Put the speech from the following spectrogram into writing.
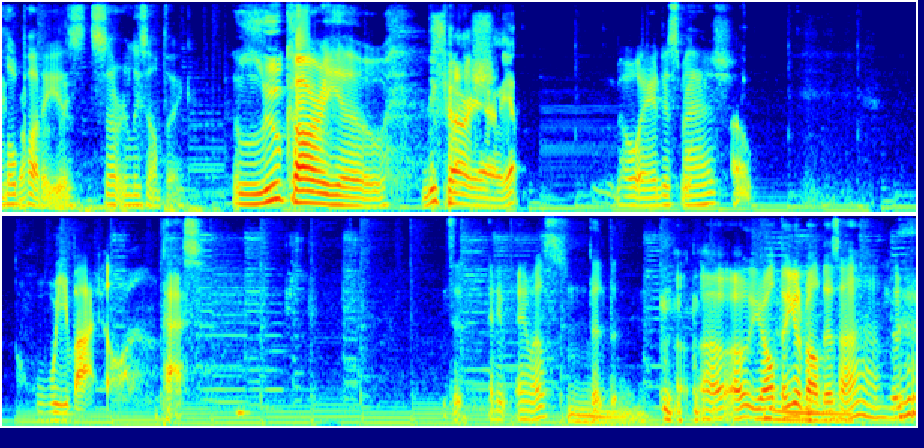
low probably. putty is certainly something. Lucario. Lucario, yep. Oh, and a smash. Oh. Weavile. Pass. Is it any, anyone else? The- the- hmm. uh, oh, oh, you're all thinking about this, huh?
